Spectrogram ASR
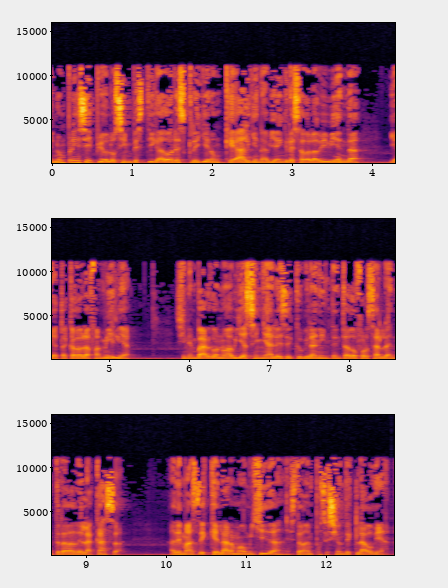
En un principio, los investigadores creyeron que alguien había ingresado a la vivienda y atacado a la familia. Sin embargo, no había señales de que hubieran intentado forzar la entrada de la casa, además de que el arma homicida estaba en posesión de Claudia.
